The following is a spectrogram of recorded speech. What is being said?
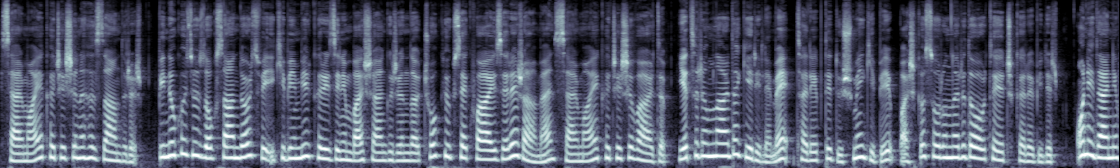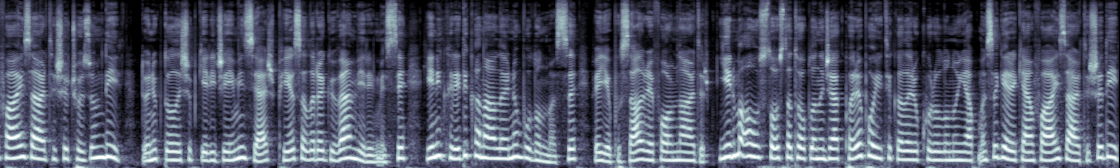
sermaye kaçışını hızlandırır. 1994 ve 2001 krizinin başlangıcında çok yüksek faizlere rağmen sermaye kaçışı vardı. Yatırımlarda gerileme, talepte düşme gibi başka sorunları da ortaya çıkarabilir. O nedenle faiz artışı çözüm değil, dönüp dolaşıp geleceğimiz yer piyasalara güven verilmesi, yeni kredi kanallarının bulunması ve yapısal reformlardır. 20 Ağustos'ta toplanacak para politikaları kurulunun yapması gereken faiz artışı değil,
